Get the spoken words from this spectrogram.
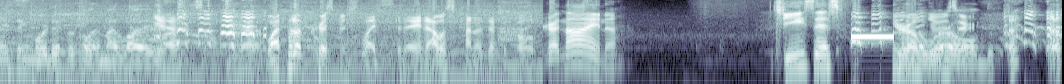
anything more difficult in my life. Yeah. Oh my. Well, I put up Christmas lights today, and that was kind of difficult. I got nine. Jesus, you're a in the loser. world.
